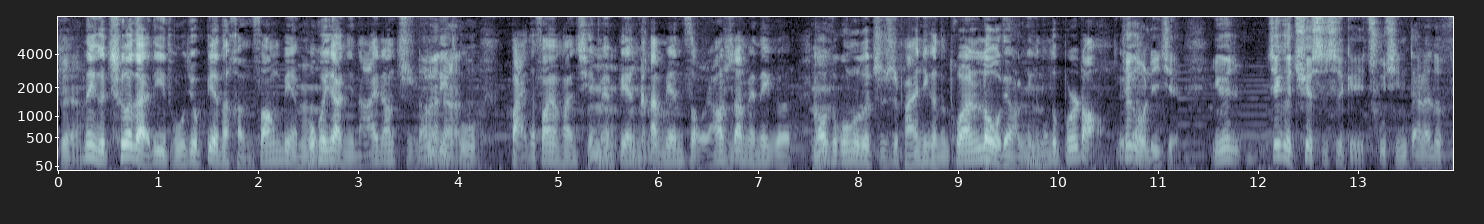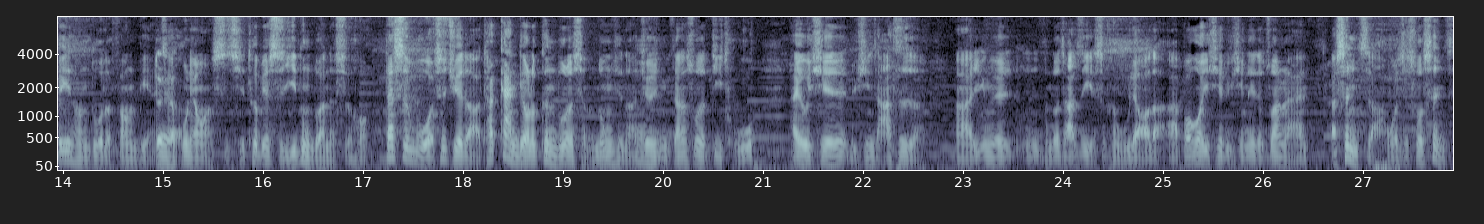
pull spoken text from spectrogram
对那个车载地图就变得很方便，不会像你拿一张纸质地图摆在方向盘前面，嗯边嗯看边走，然后上面那个高速公路的指示牌，你可能突然漏掉了，你可能都不知道。这个我理解，因为这个确实是给出行带来了非常多的方便，在互联网时期，特别是移动端的时候。但是我是觉得啊，它干掉了更多的什么东西呢？嗯就是你刚才说的地图，还有一些旅行杂志啊，因为嗯很多杂志也是很无聊的啊，包括一些旅行类的专栏啊，甚至啊，我是说甚至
